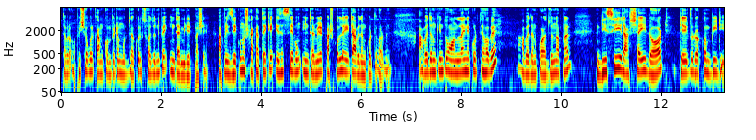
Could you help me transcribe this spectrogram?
তারপরে অফিস সহকারী কাম কম্পিউটার মুদ্রা করি ছয়জন নিবে ইন্টারমিডিয়েট পাশে আপনি যে কোনো শাখা থেকে এসএসসি এবং ইন্টারমিডিয়েট পাস করলে এটা আবেদন করতে পারবেন। আবেদন কিন্তু অনলাইনে করতে হবে। আবেদন করার জন্য আপনার DC Rajshahi dot Teletalk dot com BD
